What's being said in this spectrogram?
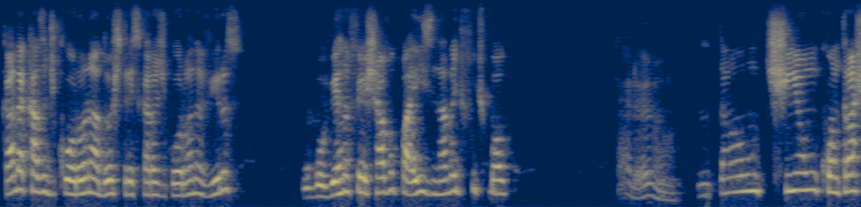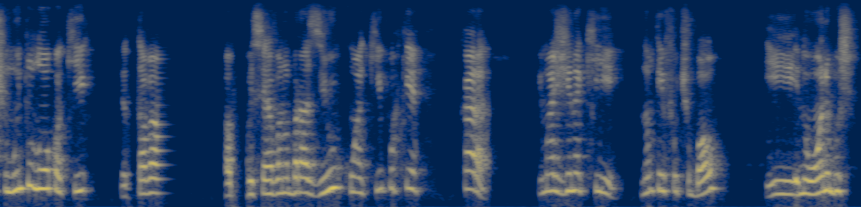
Cada caso de corona, dois, três caras de coronavírus, o governo fechava o país e nada de futebol. Caramba. Então tinha um contraste muito louco aqui. Eu tava observando o Brasil com aqui, porque, cara, imagina que não tem futebol e no ônibus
